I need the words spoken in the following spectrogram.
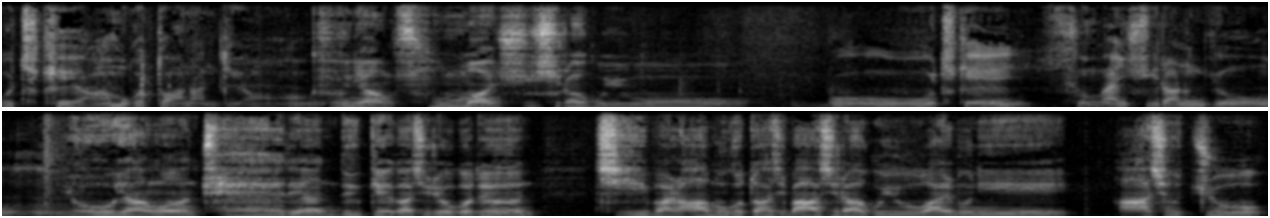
어떻게 아무것도 안 한디요? 그냥 숨만 쉬시라고요. 뭐 어떻게 숨만 쉬라는겨? 요양원 최대한 늦게 가시려거든. 지발 아무것도 하지 마시라고요, 할머니. 아셨죠?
